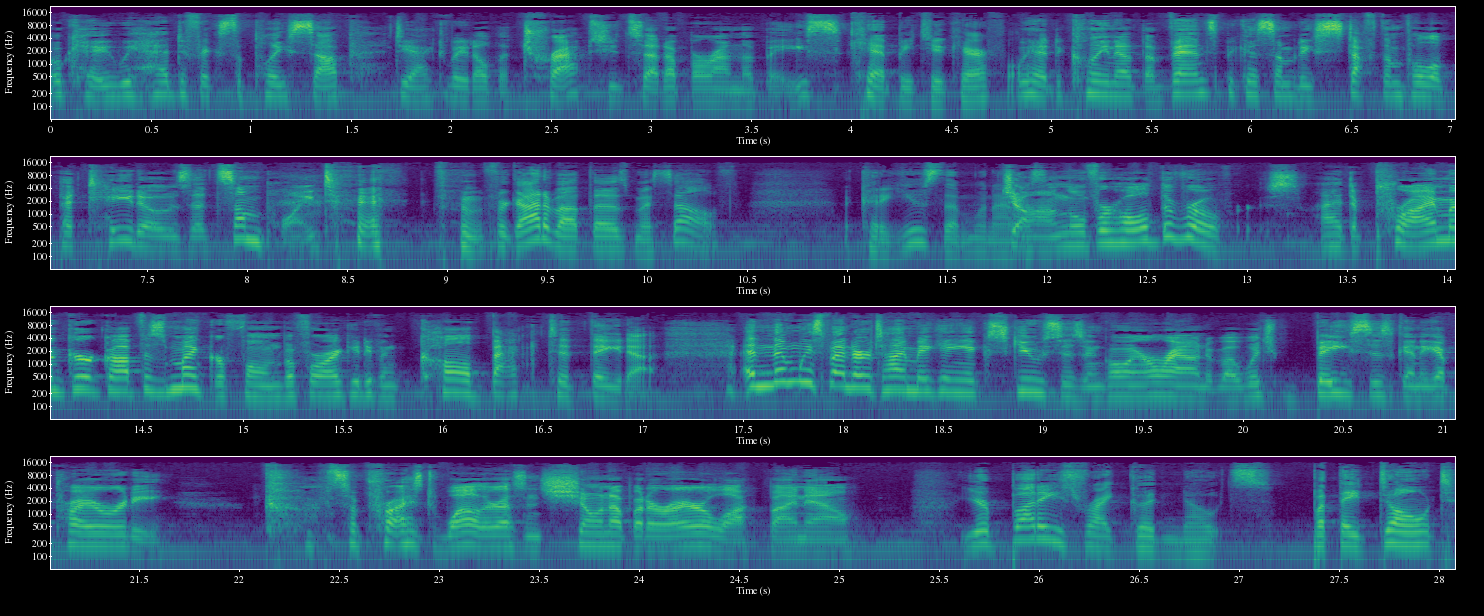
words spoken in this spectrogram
Okay, we had to fix the place up, deactivate all the traps you'd set up around the base. Can't be too careful. We had to clean out the vents because somebody stuffed them full of potatoes at some point. Forgot about those myself. I could have used them when I was. Zhang overhauled the rovers. I had to pry McGurk off his microphone before I could even call back to Theta. And then we spent our time making excuses and going around about which base is going to get priority. I'm surprised Wilder hasn't shown up at our airlock by now. Your buddies write good notes, but they don't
